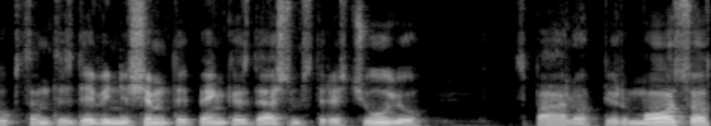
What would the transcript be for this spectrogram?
1953 spalio 1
